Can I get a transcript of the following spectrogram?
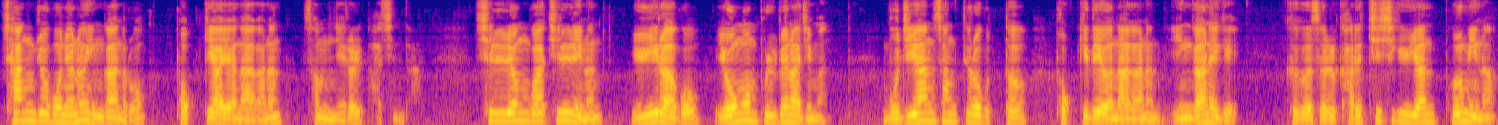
창조 본연의 인간으로 복귀하여 나가는 섭리를 하신다. 신령과 진리는 유일하고 영원 불변하지만 무지한 상태로부터 복귀되어 나가는 인간에게 그것을 가르치시기 위한 범위나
